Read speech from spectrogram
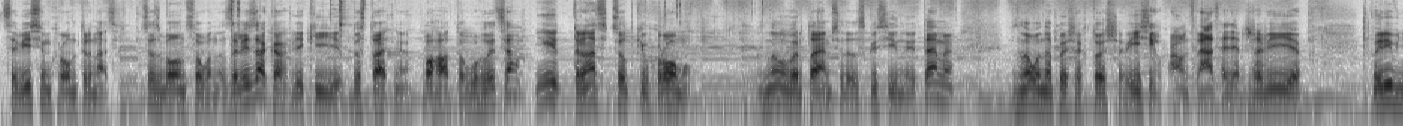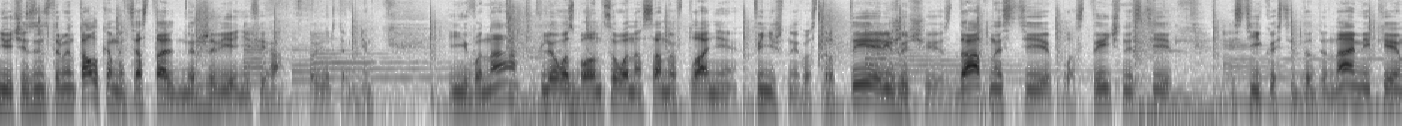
Це 8 хром 13. Це збалансована залізяка, в якій є достатньо багато вуглеця і 13% хрому. Знову вертаємося до дискусійної теми. Знову напише хтось, що 8 хром 13 ржавіє. Порівнюючи з інструменталками, ця сталь не ржавіє ніфіга, повірте мені. І вона кльово збалансована саме в плані фінішної гостроти, ріжучої здатності, пластичності, стійкості до динаміки,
